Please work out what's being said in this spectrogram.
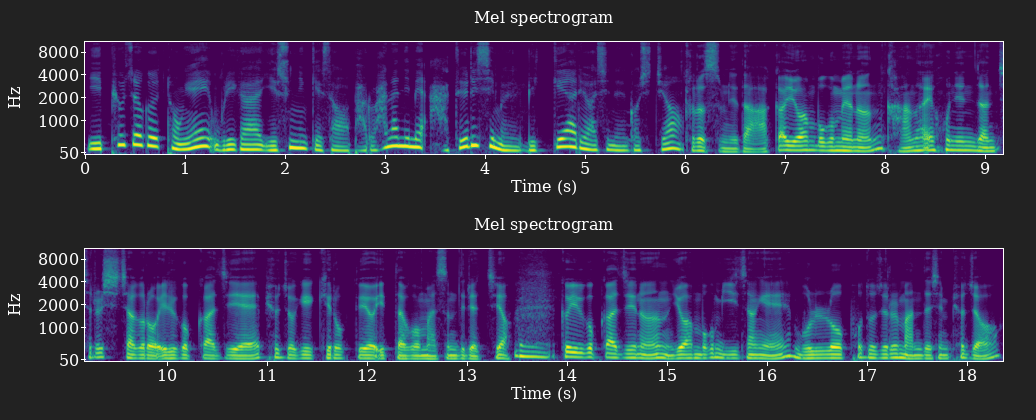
이 표적을 통해 우리가 예수님께서 바로 하나님의 아들이심을 믿게 하려 하시는 것이죠. 그렇습니다. 아까 요한복음에는 가나의 혼인 잔치를 시작으로 일곱 가지의 표적이 기록되어 있다고 말씀드렸지요. 네. 그 일곱 가지는 요한복음 2장에 물로 포도주를 만드신 표적,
